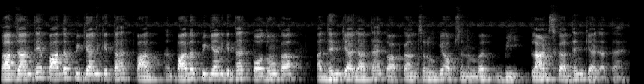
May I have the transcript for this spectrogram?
तो आप जानते हैं पादप विज्ञान के तहत, पाद, पादप विज्ञान के तहत पौधों का अध्ययन किया जाता है तो आपका आंसर हो गया ऑप्शन नंबर बी, प्लांट्स का अध्ययन किया जाता है।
